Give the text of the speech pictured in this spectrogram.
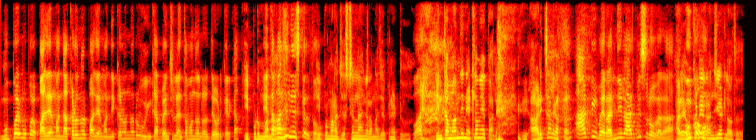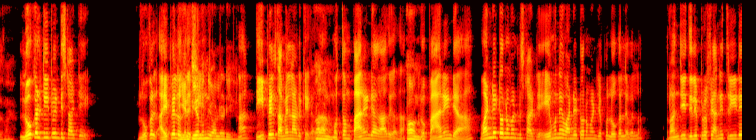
ముప్పై ముప్పై పదిహేను మంది. అక్కడ ఉన్నారు పదిహేను మంది. ఇక్కడ ఉన్నారు. ఇంకా బెంచ్లో ఎంతమంది ఉన్నారు? దేవుడికి ఎరక ఇప్పుడు ఎంతమందిని తీసుకెళ్తావు? ఇప్పుడు మన జస్టిన్ లాంగర్ అన్న చెప్పినట్టు వా- ఇంతమందిని ఎట్లా మేపాలి? ఆడించాలి కదా. ఆడిపి రంజీలు ఆడిపిస్తున్నావు కదా. అరే ఇంకో రంజీ ఎట్లా అవుతుంది లోకల్ టీ ట్వంటీ స్టార్ట్ చేయి. లోకల్ ఐపీఎల్ ఉంది ఆల్రెడీ టీపీఎల్ తమిళనాడుకే కదా. మొత్తం పాన్ ఇండియా కాదు కదా. నువ్వు పాన్ ఇండియా వన్ డే టోర్నమెంట్లు స్టార్ట్ చేయి. ఏమున్నాయి వన్ డే టోర్నమెంట్ చెప్పు లోకల్ లెవెల్లో? రంజీ దిలీప్ ట్రోఫీ అన్ని త్రీ డే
